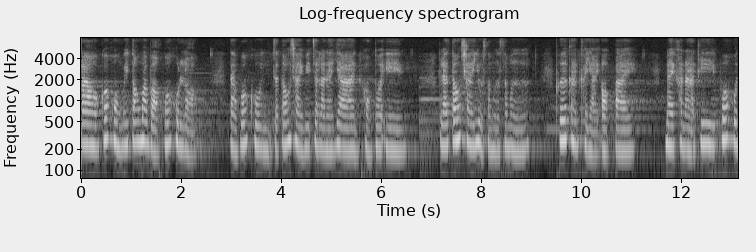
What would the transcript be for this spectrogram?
เราก็คงไม่ต้องมาบอกพวกคุณหรอก แต่พวกคุณจะต้องใช้วิจารณญาณของตัวเอง และต้องใช้อยู่เสมอๆ เพื่อการขยายออกไป ในขณะที่พวกคุณ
